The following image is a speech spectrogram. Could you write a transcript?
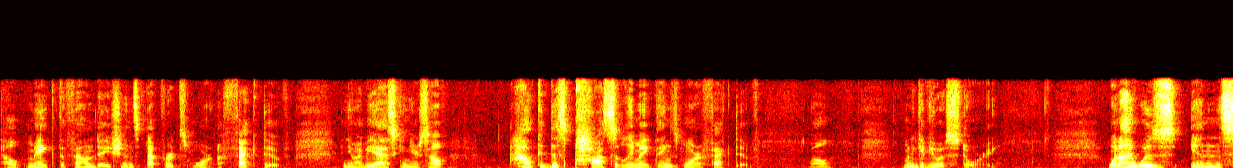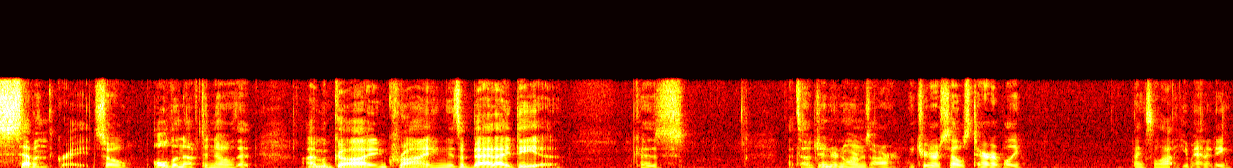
help make the Foundation's efforts more effective. And you might be asking yourself, how could this possibly make things more effective? Well, I'm going to give you a story. When I was in seventh grade, so old enough to know that I'm a guy and crying is a bad idea, because that's how gender norms are. We treat ourselves terribly. Thanks a lot, humanity.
